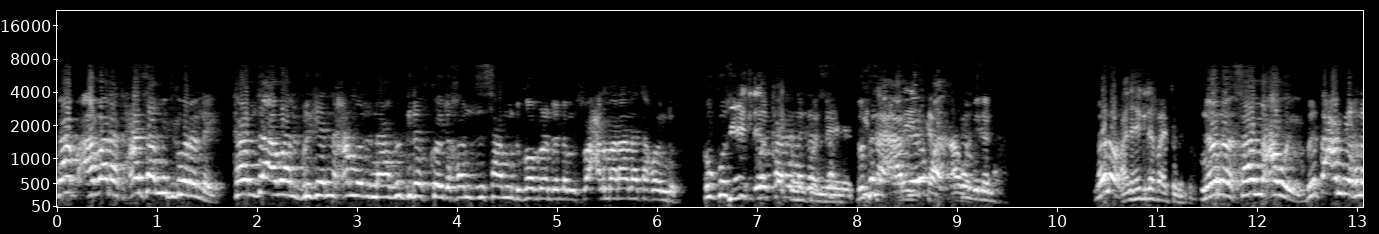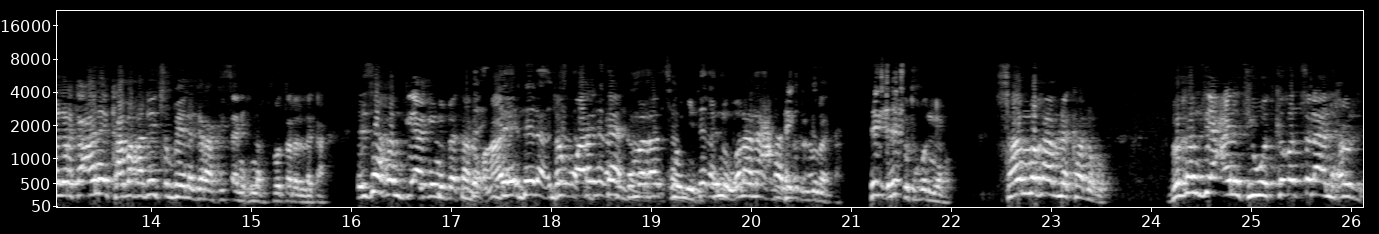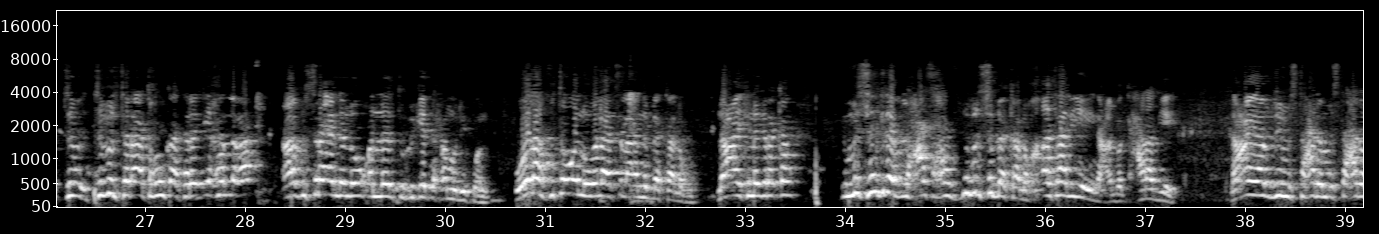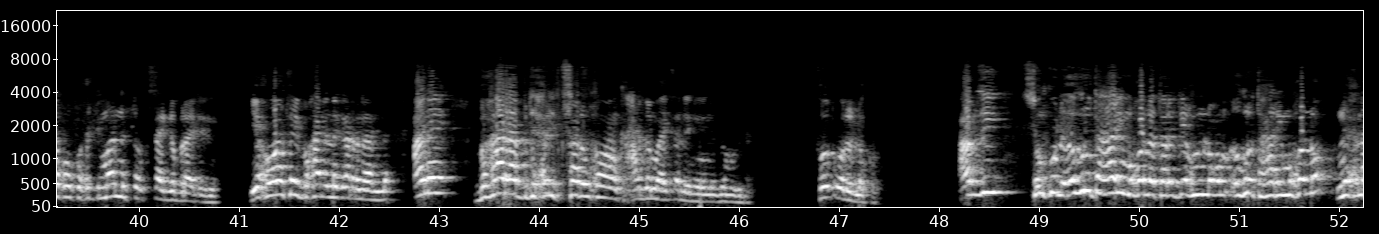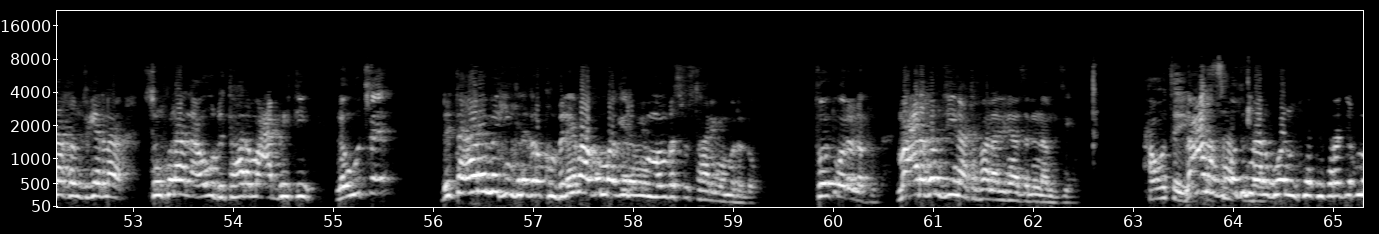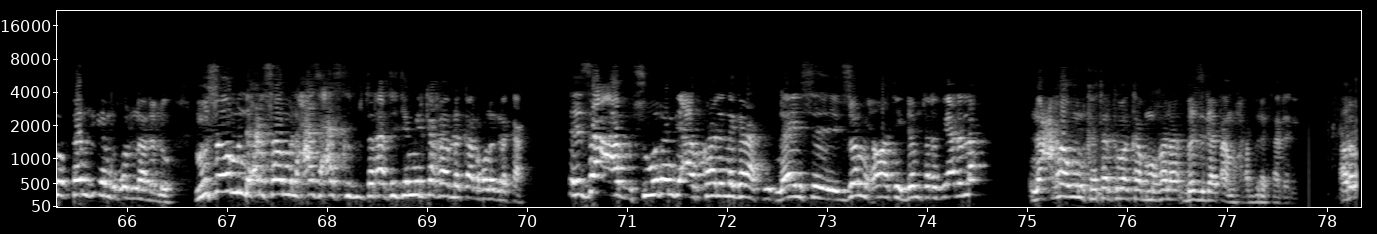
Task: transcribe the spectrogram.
كاب أبانات حسا متقبرة لي كاب ذا أبان بريجن حمد نافع كده كويل خمسة سام متقبرة ده مسوا على مرانا تقولندو كوكوس كده كده كده بفنا أبي ربع كملنا لا لا أنا هكذا فايتون لا لا سام حوي بتعم يخنا جرك أنا كاب هذا يشوف بينا جراك يسأني هنا فطر لك إذا هم في أجن بتعرف أنا لو بارك كده مرات سوني إنه ولا نعمل هكذا بتعرف هيك هيك تقولنا سام ما قبل كانوا بخمسة عينة هيوت كبت سلعة نحول تبل ترى تهون كاتردي خلقة أبي سرع إن لو أن تبرجت نحمر يكون ولا فتون ولا سلعة نبلك له نعيك نجركا مش هكذا في الحاسة حاسة تبل سبلك له أثاليين عبك حرابي نعيا أبزي مستعد مستعد أقولك حتى ما نسوق ساق برايدين يا حواتي بخان نجرنا أنا بخار بدي حريت كسر وكمان كحرد ما يسألني إن كده فوت ولا لكم ኣብዚ ስንኩል እግሩ ተሃሪሙ ከሎ ተረዲእኩም ኣለኹም እግሩ ተሃሪሙ ከሎ ንሕና ከምዚ ጌርና ስንኩላ ንኣብኡ ድተሃረመ ዓበይቲ ነውፅእ ድተሃረመ ግን ክነገረኩም ብሌባ ጎማ ገይሮም እዮም መንበስ ስ ተሃሪሞም ኣለዉ ትፈልጥዎ ዘለኩም ማዕረ ከምዚ ኢና ተፈላለዩና ዘለና ምዚ ንዓና ዝቆትልና ንግሆን ምሸት ተረዲእኩም ከምዚ እዮም ዝኮሉና ዘለዉ ምስኦም እንድሕር ሰብ ንሓስሓስ ክዝብ ተደኣ ተጀሚርካ ካብለካ ንኮ ነገረካ እዛ ኣብ ሽወደንዲ ኣብ ካልእ ነገራት ናይ እዞም ኣሕዋተይ ደም ተረፊያ ደላ ንዓኻ እውን ከተርክበካ ብምዃና በዚ ጋጣሚ ክሓብረካ ደሊ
